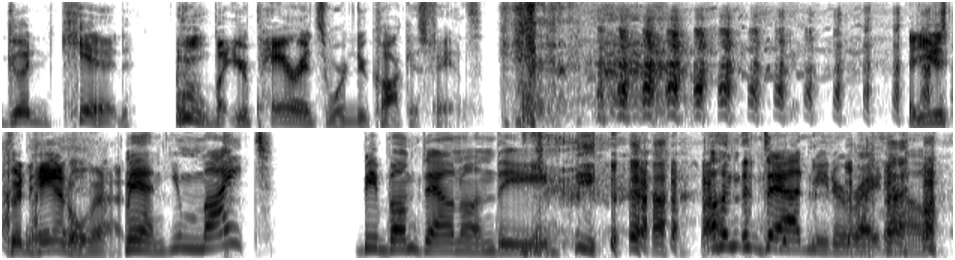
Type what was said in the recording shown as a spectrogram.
good kid, but your parents were Dukakis fans. and you just couldn't handle that. Man, you might be bumped down on the on the dad meter right now.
